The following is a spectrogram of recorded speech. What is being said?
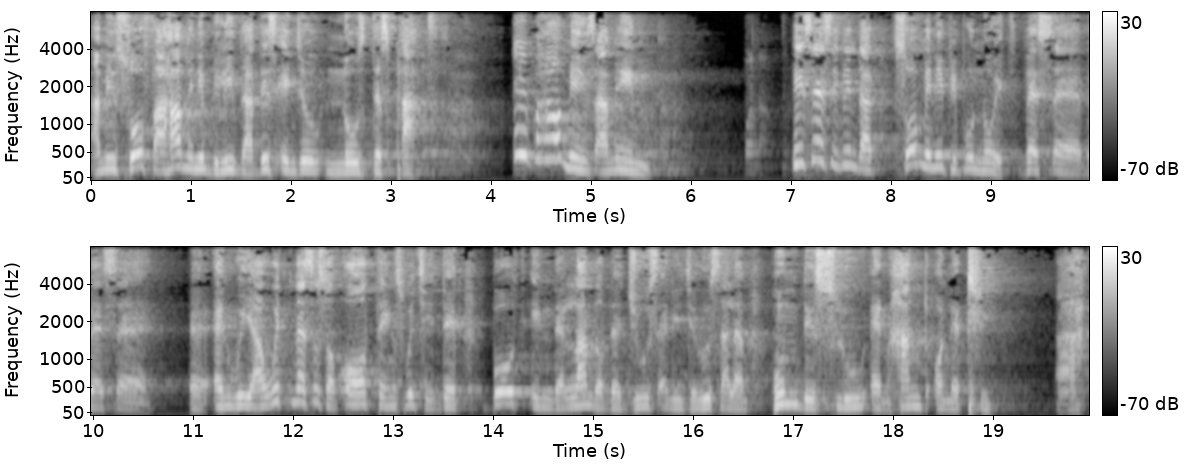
I mean, so far, how many believe that this angel knows this part? By means, I mean, he says even that so many people know it. Verse, uh, verse, uh, uh, and we are witnesses of all things which he did, both in the land of the Jews and in Jerusalem, whom they slew and hanged on a tree. Ah.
